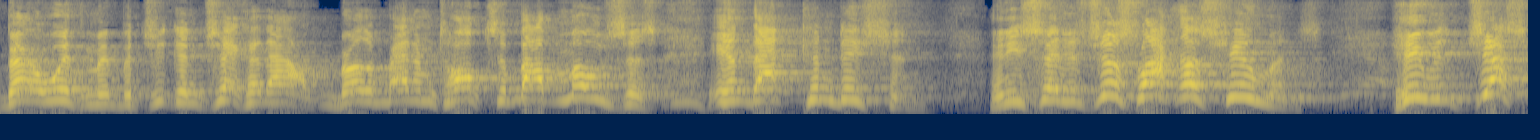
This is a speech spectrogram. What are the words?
bear with me, but you can check it out. Brother Branham talks about Moses in that condition. And he said, It's just like us humans. He was just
